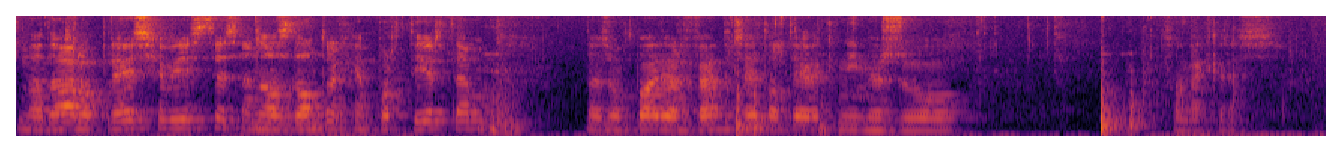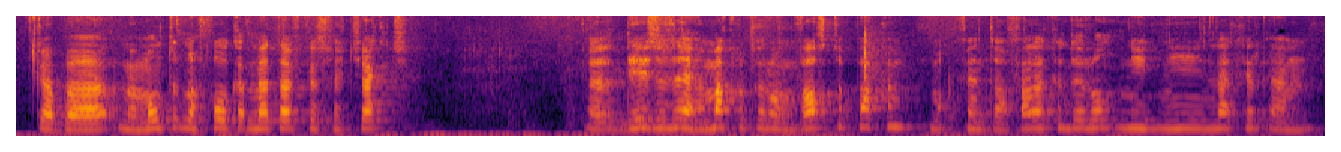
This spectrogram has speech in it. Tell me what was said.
naar daar op reis geweest is. En als ze dan terug geïmporteerd hebben. Dan zo'n paar jaar verder zit dat eigenlijk niet meer zo, zo lekker is. Ik heb eh, mijn mond ook nog vol. Ik heb net even gecheckt. Eh, deze zijn gemakkelijker om vast te pakken, maar ik vind dat velken er rond niet, niet lekker. En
